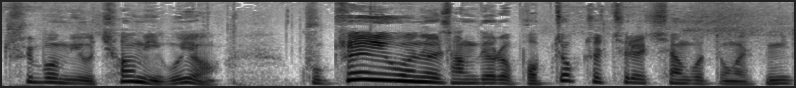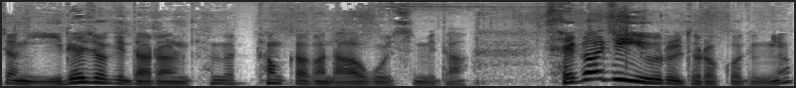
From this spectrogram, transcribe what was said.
출범 이후 처음이고요. 국회의원을 상대로 법적 조치를 취한 것 동안 굉장히 이례적이다라는 평- 평가가 나오고 있습니다. 세 가지 이유를 들었거든요.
